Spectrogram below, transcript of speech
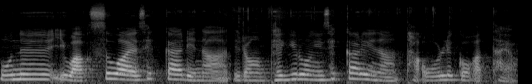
오늘 이 왁스와의 색깔이나 이런 백일홍의 색깔이나 다 어울릴 것 같아요.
